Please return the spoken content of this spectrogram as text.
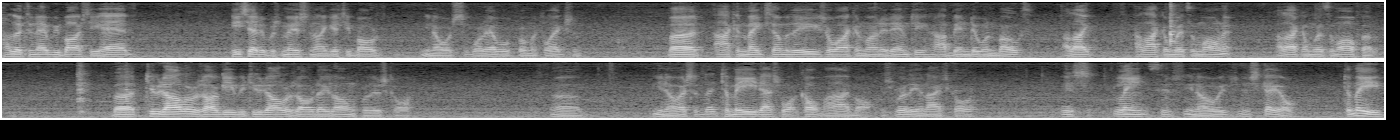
I looked in every box he had. He said it was missing. I guess he bought, you know, whatever from a collection. But I can make some of these or I can run it empty. I've been doing both. I like I like them with them on it. I like them with them off of it. But two dollars, I'll give you two dollars all day long for this car. Uh, you know, it's, to me, that's what caught my eyeball. It's really a nice car. Its length is, you know, its, its scale. To me,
